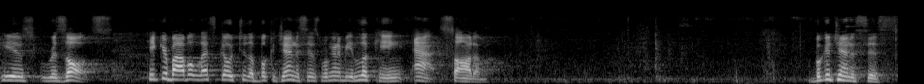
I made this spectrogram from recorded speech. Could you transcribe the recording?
his results. Take your Bible, let's go to the book of Genesis. We're going to be looking at Sodom. Book of Genesis.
